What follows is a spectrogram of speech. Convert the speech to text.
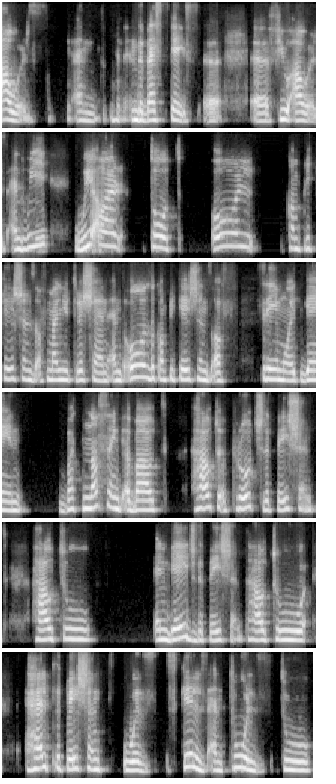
hours, and in the best case, uh, a few hours. And we we are taught all complications of malnutrition and all the complications of extreme weight gain, but nothing about how to approach the patient, how to engage the patient, how to help the patient with skills and tools to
